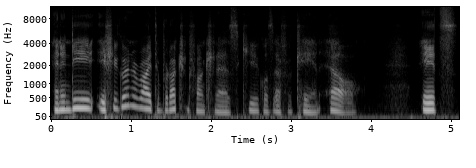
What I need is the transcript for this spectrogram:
And indeed, if you're going to write the production function as q equals f of k and l, it's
